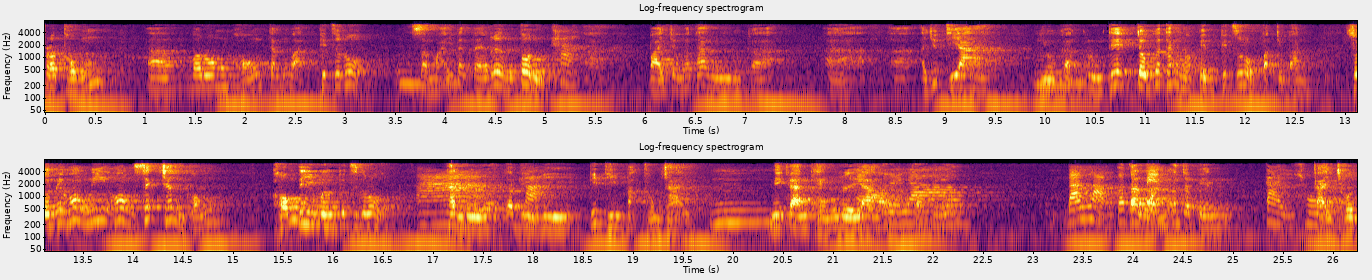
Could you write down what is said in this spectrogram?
ประถมเอ่อบรมของจังหวัดพิษณุโลกอืมสมัยตั้งแต่เริ่มต้นค่ะอ่า ไปจนกระทั่งอยู่กับอ่าอ่าอยุธยาอืมอยู่กับกรุงเทพจนกระทั่งมาเป็นพิษณุโลกปัจจุบัน ส่วนในห้องนี้ห้องเซ็กชันของของดีเมืองพิษณุโลกอ่าท่านดูก็มีค่ะมีพิธีปักธงชัยอืมมีการแข่งเรือยาวแข่งเรือยาของวด้านหลังก็จะด้านหเป็ลันงก็จะเป็นไก่ชนไก่ชน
